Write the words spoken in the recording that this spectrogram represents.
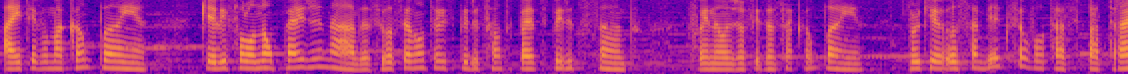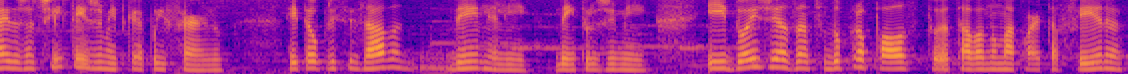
Aí teve uma campanha que ele falou: não pede nada, se você não tem o Espírito Santo, pede o Espírito Santo. Foi onde eu fiz essa campanha. Porque eu sabia que se eu voltasse para trás, eu já tinha entendimento que eu ia para o inferno. Então eu precisava dele ali dentro de mim. E dois dias antes do propósito, eu estava numa quarta-feira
